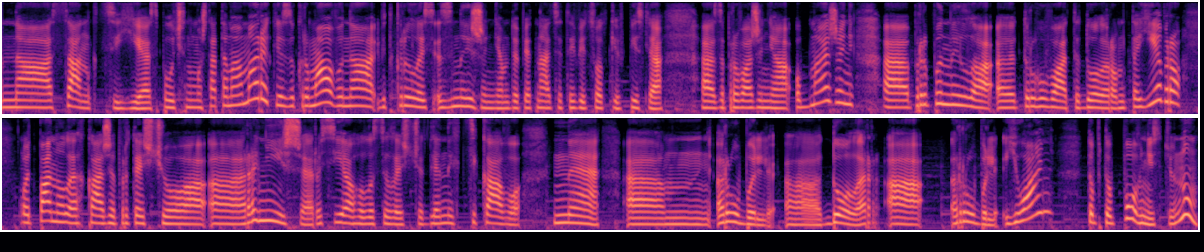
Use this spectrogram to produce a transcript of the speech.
на санкції Сполученими Штатами Америки. Зокрема, вона відкрилась зниженням до 15% після запровадження обмежень, припинила е, торгувати доларом та євро. От пан Олег каже про те, що раніше Росія оголосила, що для них цікаво не ем, рубль е, долар, а рубль юань, тобто повністю, ну.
